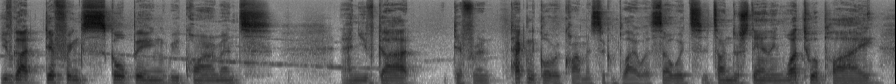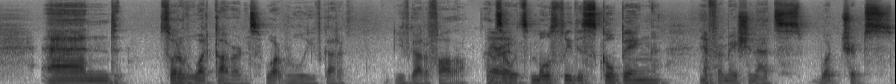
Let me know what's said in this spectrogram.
you've got differing scoping requirements and you've got different technical requirements to comply with. So it's it's understanding what to apply and sort of what governs, what rule you've got to you've got to follow. And All so right. it's mostly the scoping information that's what trips.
